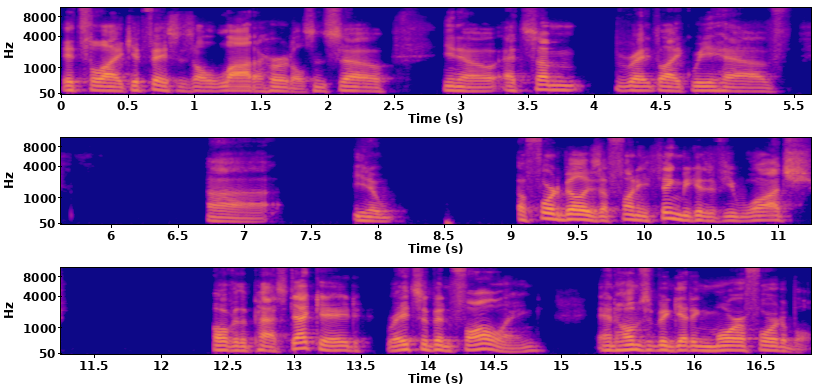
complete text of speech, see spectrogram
It's like it faces a lot of hurdles. And so you know at some rate like we have uh you know affordability is a funny thing because if you watch over the past decade rates have been falling and homes have been getting more affordable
